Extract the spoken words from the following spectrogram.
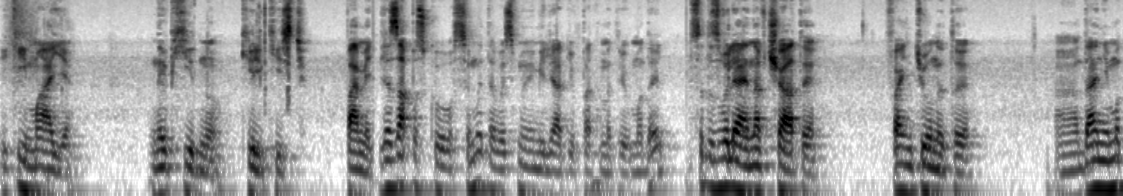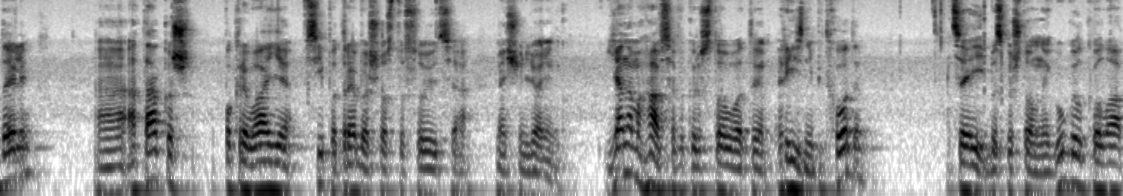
який має необхідну кількість пам'яті для запуску 7 та 8 мільярдів параметрів модель. Це дозволяє навчати, файнтюнити дані моделі, е, а також покриває всі потреби, що стосуються machine learning. Я намагався використовувати різні підходи. Це і безкоштовний Google Colab,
